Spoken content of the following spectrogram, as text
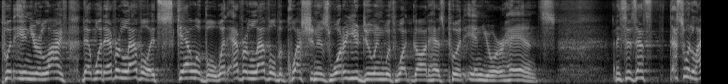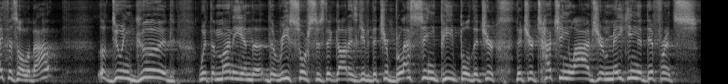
put in your life. That whatever level, it's scalable, whatever level, the question is, what are you doing with what God has put in your hands? And he says, that's, that's what life is all about. Look, doing good with the money and the, the resources that God has given, that you're blessing people, that you're, that you're touching lives, you're making a difference.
